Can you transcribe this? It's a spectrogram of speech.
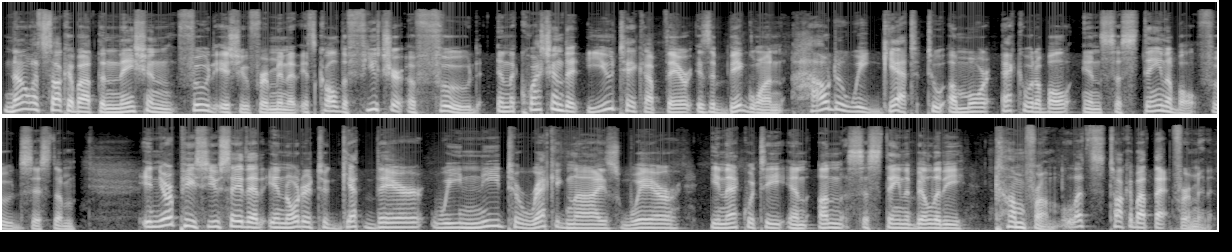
Now let's talk about the nation food issue for a minute. It's called the future of food, and the question that you take up there is a big one. How do we get to a more equitable and sustainable food system? In your piece, you say that in order to get there, we need to recognize where inequity and unsustainability come from. Let's talk about that for a minute.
